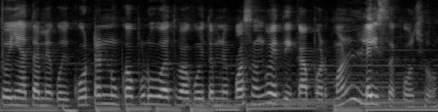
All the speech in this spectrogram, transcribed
તો અહીંયા તમે કોઈ કોટનનું કપડું અથવા કોઈ તમને પસંદ હોય તે કાપડ પણ લઈ શકો છો.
